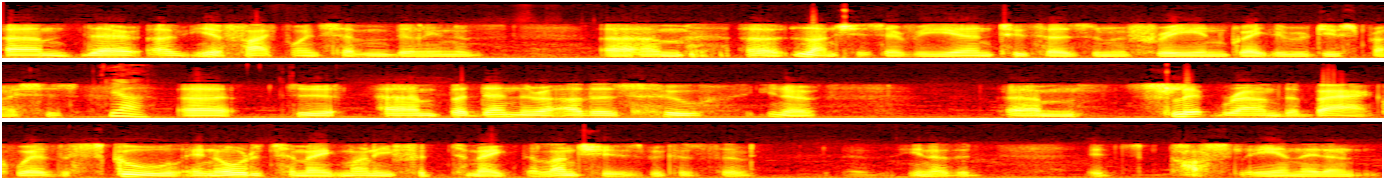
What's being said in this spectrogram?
um, there are you know, 5.7 billion of um, uh, lunches every year, and two thirds of them are free and greatly reduced prices. Yeah. Uh, to, um, but then there are others who, you know, um, slip round the back where the school, in order to make money for to make the lunches, because the, uh, you know, the, it's costly and they don't,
